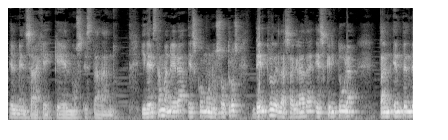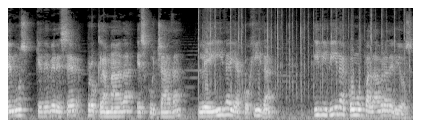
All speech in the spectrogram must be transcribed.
el mensaje que Él nos está dando. Y de esta manera es como nosotros, dentro de la Sagrada Escritura, entendemos que debe de ser proclamada, escuchada, leída y acogida y vivida como palabra de Dios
